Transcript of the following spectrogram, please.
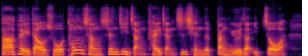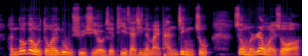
搭配到说，通常生技展开展之前的半个月到一周啊，很多个股都会陆续去有一些题材性的买盘进驻，所以我们认为说。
